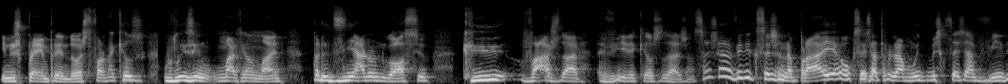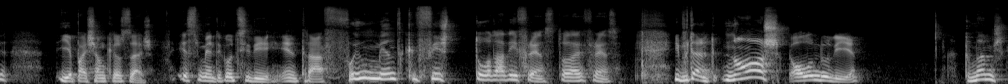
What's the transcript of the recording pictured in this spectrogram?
e nos pré-empreendedores, de forma a que eles utilizem o marketing online para desenhar um negócio que vá ajudar a vida que eles desejam. Seja a vida que seja na praia ou que seja a trabalhar muito, mas que seja a vida e a paixão que eles desejam. Esse momento em que eu decidi entrar foi um momento que fez toda a diferença, toda a diferença. E portanto, nós, ao longo do dia, tomamos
